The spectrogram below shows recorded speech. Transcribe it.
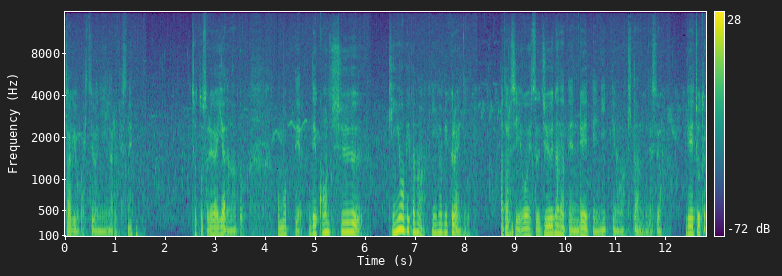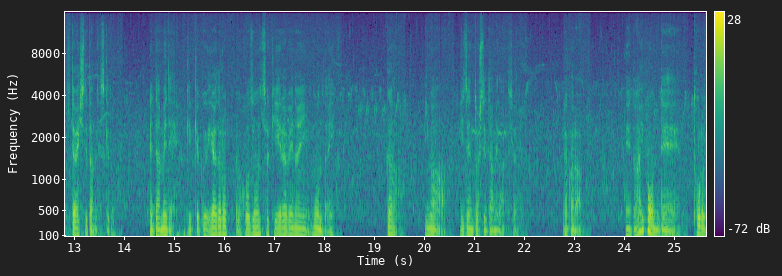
作業が必要になるんですね。ちょっとそれが嫌だなと思って、で、今週、金曜日かな？金曜日くらいに、新しい OS17.0.2 っていうのが来たんですよ。で、ちょっと期待してたんですけど、ダメで、結局 AirDrop 保存先選べない問題が、今、依然としてダメなんですよね。だから、えっ、と iPhone で撮るっ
